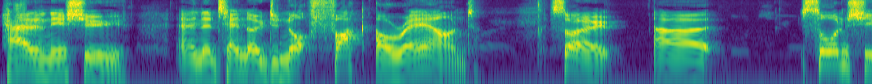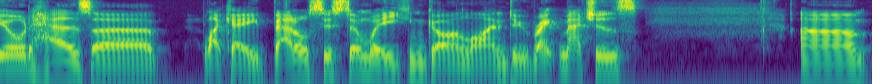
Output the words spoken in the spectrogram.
had an issue, and Nintendo did not fuck around. So, uh, Sword and Shield has a like a battle system where you can go online and do rank matches. Um,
